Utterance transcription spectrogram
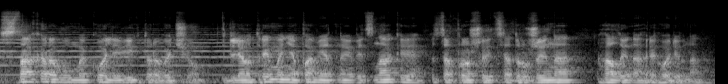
Сахарову Миколі Вікторовичу для отримання пам'ятної відзнаки запрошується дружина Галина Григорівна.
